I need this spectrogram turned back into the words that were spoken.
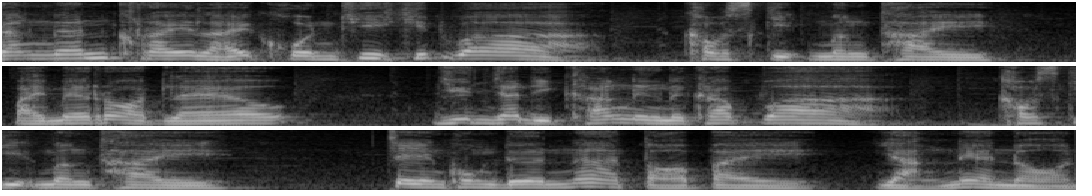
ดังนั้นใครหลายคนที่คิดว่าคาวาสกิเมืองไทยไปไม่รอดแล้ว ยืนยันอีกครั้งหนึ่งนะครับว่าคาวาสกิเมืองไทย จะยังคงเดินหน้าต่อไปอย่างแน่นอน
